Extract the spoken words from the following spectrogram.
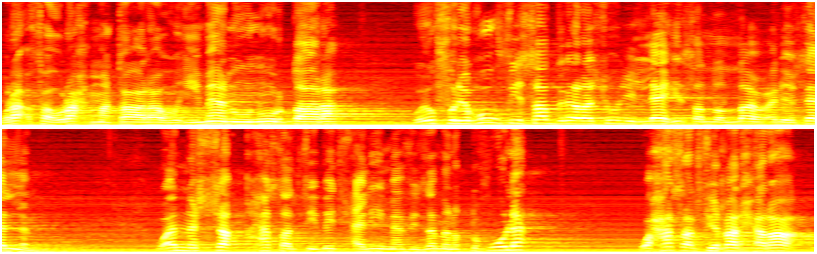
ورأفة ورحمة تارة وإيمان ونور تارة ويفرغوه في صدر رسول الله صلى الله عليه وسلم وأن الشق حصل في بيت حليمة في زمن الطفولة وحصل في غار حراء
